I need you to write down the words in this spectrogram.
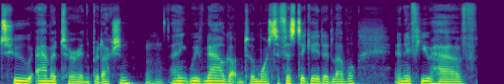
too amateur in the production. I think we've now gotten to a more sophisticated level, and if you have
